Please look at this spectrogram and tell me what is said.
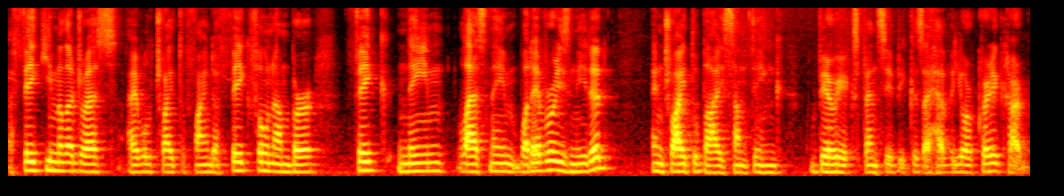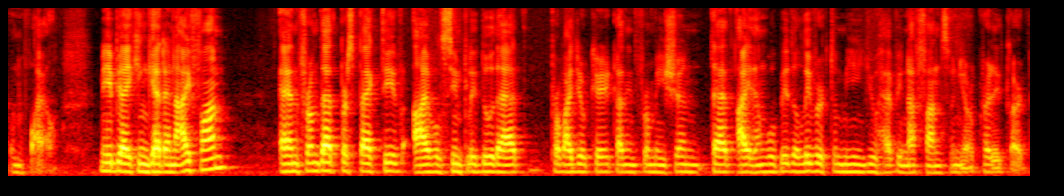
a fake email address. I will try to find a fake phone number, fake name, last name, whatever is needed, and try to buy something very expensive because I have your credit card on file. Maybe I can get an iPhone, and from that perspective, I will simply do that. Provide your credit card information. That item will be delivered to me. You have enough funds on your credit card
